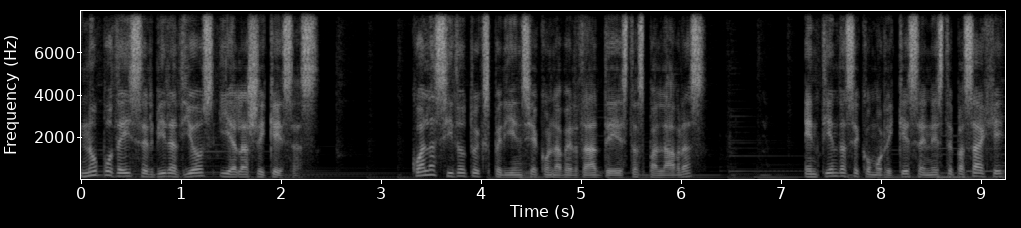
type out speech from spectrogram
No podéis servir a Dios y a las riquezas. ¿Cuál ha sido tu experiencia con la verdad de estas palabras? Entiéndase como riqueza en este pasaje,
